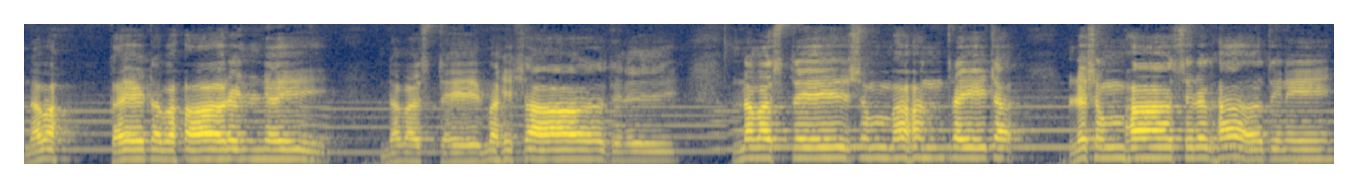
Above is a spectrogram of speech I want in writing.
नमः कैटवहारिण्यै। नमस्ते महिषादिने। नमस्ते शुम्भहन्त्रै च निशुम्भाशिरघातिने।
